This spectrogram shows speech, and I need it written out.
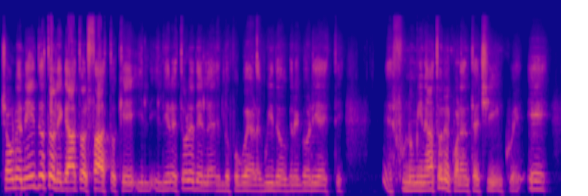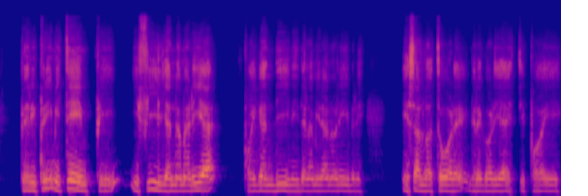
C'è un aneddoto legato al fatto che il, il direttore del, del, dopoguerra, Guido Gregorietti, eh, fu nominato nel 1945 e per i primi tempi i figli Anna Maria poi Gandini della Milano Libri e Salvatore Gregorietti, poi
